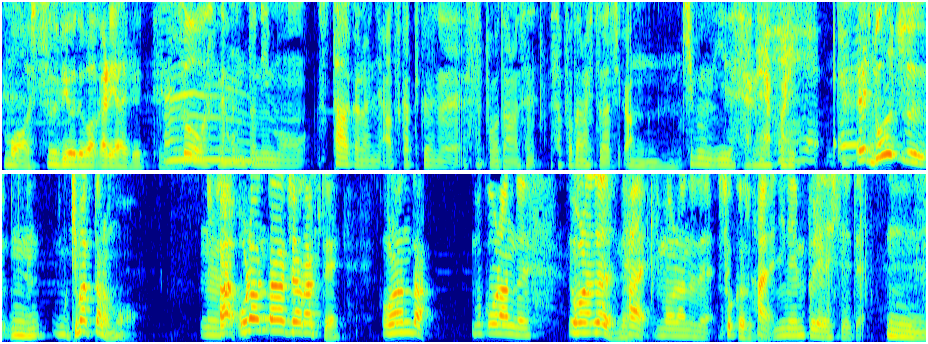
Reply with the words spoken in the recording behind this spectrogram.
もう数秒で分かり合えるっていう。そうですね。本当にもうスターかのように扱ってくれるのでサポーターのせんサポーターの人たちが、うん。気分いいですよねやっぱり。えドイツ、うん、決まったのもう？んうあオランダじゃなくて？オランダ僕オランダです、オランダだよね、はい今オランダで。そっかそっか、はい2年プレーしていて。うん。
